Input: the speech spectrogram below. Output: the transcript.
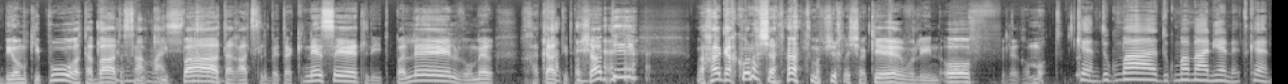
ביום כיפור, אתה בא, אתה שם כיפה, נכון. אתה רץ לבית הכנסת, להתפלל, ואומר, חטאתי, פשטתי, ואחר כך כל השנה אתה ממשיך לשקר ולנאוף ולרמות. כן, דוגמה, דוגמה מעניינת, כן.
